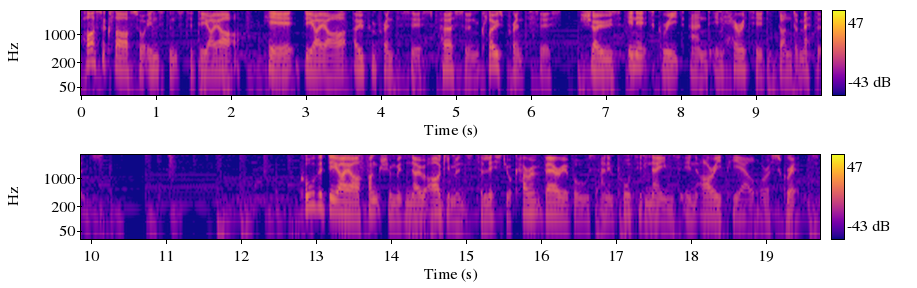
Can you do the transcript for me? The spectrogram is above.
Pass a class or instance to dir. Here, dir open parenthesis person close parenthesis shows init, greet and inherited dunder methods. Call the dir function with no arguments to list your current variables and imported names in REPL or a script.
